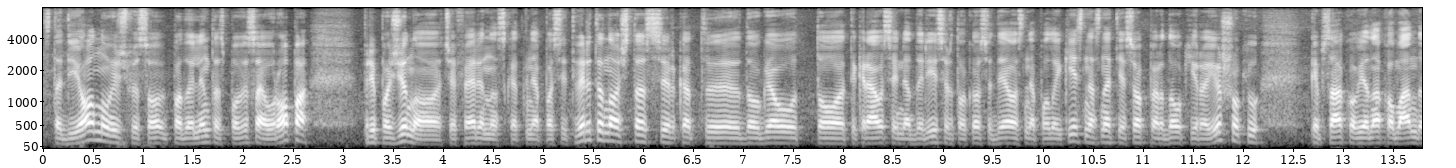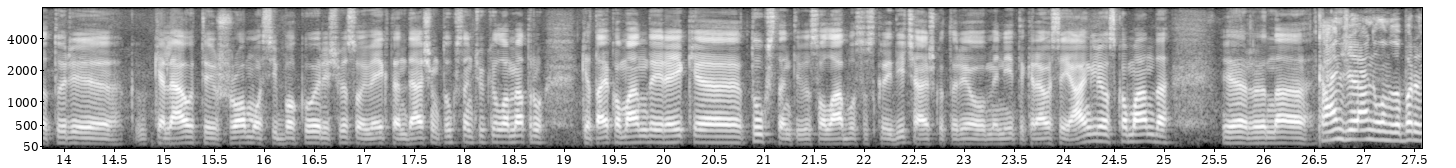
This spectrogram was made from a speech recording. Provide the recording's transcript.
stadionų iš viso padalintas po visą Europą, pripažino Čeferinas, kad nepasitvirtino šitas ir kad e, daugiau to tikriausiai nedarys ir tokios idėjos nepalaikys, nes na tiesiog per daug yra iššūkių. Kaip sako, viena komanda turi keliauti iš Romos į Baku ir iš viso įveikti ant 10 tūkstančių kilometrų, kitai komandai reikia tūkstantį viso labo suskraidyti, aišku turėjau menį tikriausiai Anglijos komandą. Ir, na, Kandžiai anglam dabar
